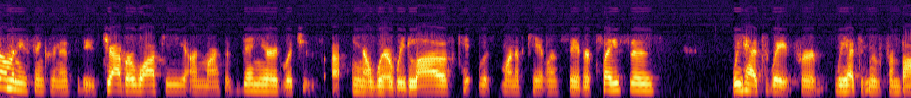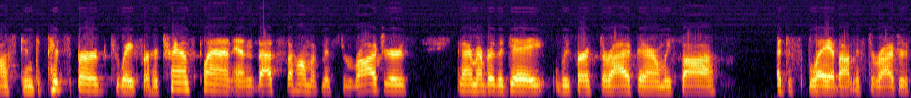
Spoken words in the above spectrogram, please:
so many synchronicities. Jabberwocky on Martha's Vineyard, which is uh, you know where we love, was one of Caitlin's favorite places. We had to wait for we had to move from Boston to Pittsburgh to wait for her transplant, and that's the home of Mr. Rogers. And I remember the day we first arrived there, and we saw a display about Mr. Rogers.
